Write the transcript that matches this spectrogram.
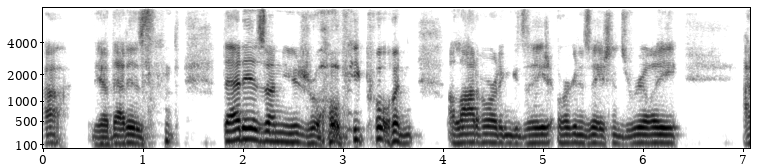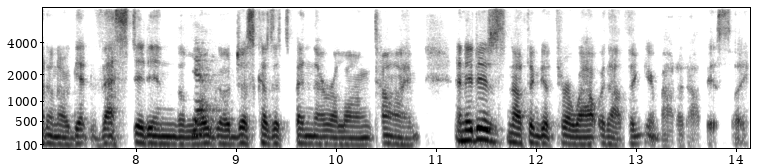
Ah, yeah, that is that is unusual. People and a lot of organizations really, I don't know, get vested in the yeah. logo just because it's been there a long time, and it is nothing to throw out without thinking about it. Obviously,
